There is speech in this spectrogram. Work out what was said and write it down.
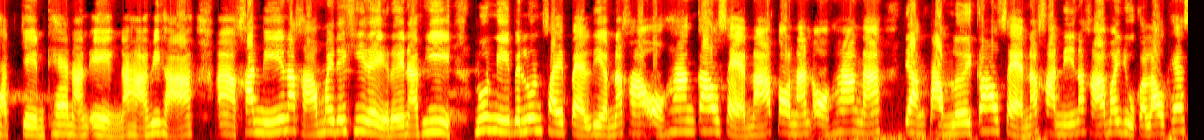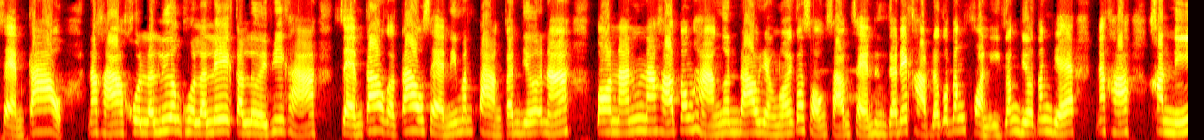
ชัดเจนแค่นั้นเองนะคะพี่ขาอ่าคันนี้นะคะไม่ได้ขี้เหร่เลยนะพี่รุ่นนี้เป็นรุ่นไฟแปดเหลี่ยมนะคะ ออกห้าง9 0 0แสนนะ ตอนนั้นออกห้างนะ อย่างต่ำเลย9 0 0แสนนะคันนี้นะคะ มาอยู่กับเราแค่แสนเก้านะคะ คนละเรื่องคนละเลขกันเลยพี่ขาแสนเก้ากับ9 0 0แสนนี้มันต่างกันเยอะนะ ตอนนั้นนะคะต้องหาเงินดาวอย่างน้อยก็2 3แสนถึงจะได้ขับ แล้วก็ต้องผ่อนอีกตั้งเยอะตั้งแยะนะคะคันนี้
